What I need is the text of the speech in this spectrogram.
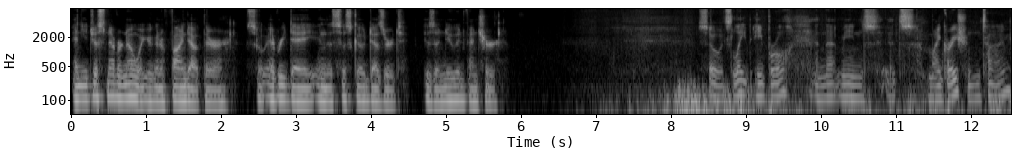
and you just never know what you're going to find out there. So every day in the Cisco Desert is a new adventure. So it's late April, and that means it's migration time.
